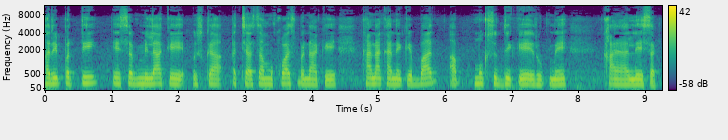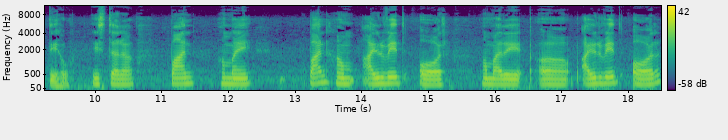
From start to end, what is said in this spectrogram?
हरी पत्ती, ये सब मिला के उसका अच्छा सा मुखवास बना के, खाना खाने के बाद आप मुख शुद्धि के रूप में खाना ले सकते हो। इस तरह पान हमें, पान हम आयुर्वेद और हमारे आयुर्वेद और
